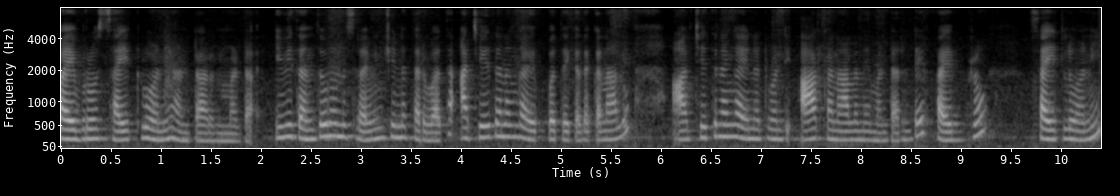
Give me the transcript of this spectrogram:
ఫైబ్రోసైట్లు అని అంటారనమాట ఇవి తంతువులను స్రవించిన తర్వాత అచేతనంగా అయిపోతాయి కదా కణాలు. అచేతనంగా అయినటువంటి ఆ కణాలను ఏమంటారంటే ఫైబ్రో సైట్లు అని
